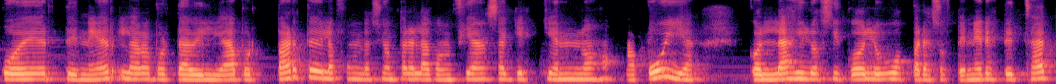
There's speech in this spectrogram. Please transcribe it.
poder tener la reportabilidad por parte de la Fundación para la Confianza, que es quien nos apoya con las y los psicólogos para sostener este chat,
